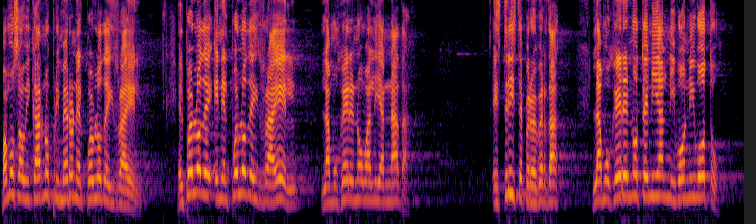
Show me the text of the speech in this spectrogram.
Vamos a ubicarnos primero en el pueblo de Israel. El pueblo de, en el pueblo de Israel, las mujeres no valían nada. Es triste, pero es verdad. Las mujeres no tenían ni voz ni voto.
